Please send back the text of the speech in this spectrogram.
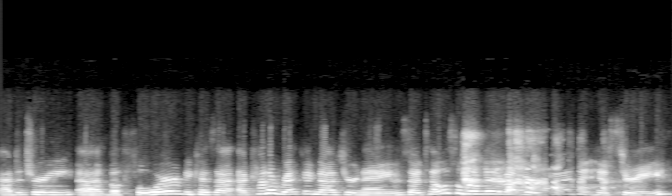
Pageantry uh, before? Because I, I kind of recognize your name. So tell us a little bit about your pageant history.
